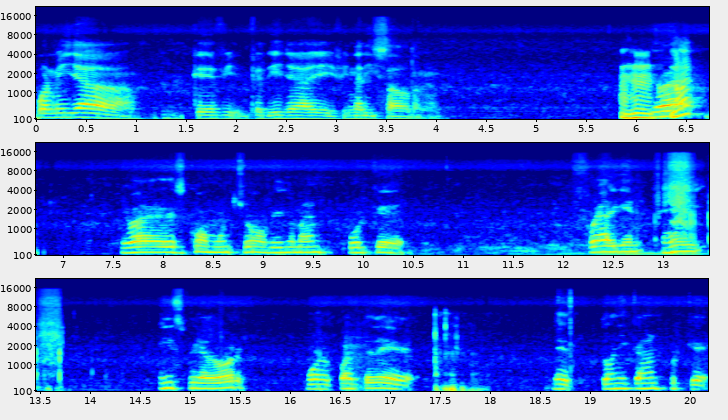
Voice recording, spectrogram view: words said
por mí, ya quedé feliz ya y finalizado también. yo, yo, agradezco mucho a Billman porque fue alguien muy inspirador por parte de, de Tony Khan, porque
